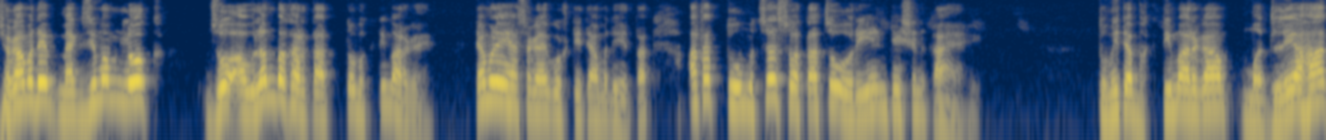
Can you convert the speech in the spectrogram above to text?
जगामध्ये मॅक्झिमम लोक जो अवलंब करतात तो भक्ती मार्ग आहे. त्यामुळे ह्या सगळ्या गोष्टी त्यामध्ये येतात. आता तुमचं स्वतःचं ओरिएंटेशन काय आहे? तुम्ही त्या भक्तिमार्गामधले आहात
